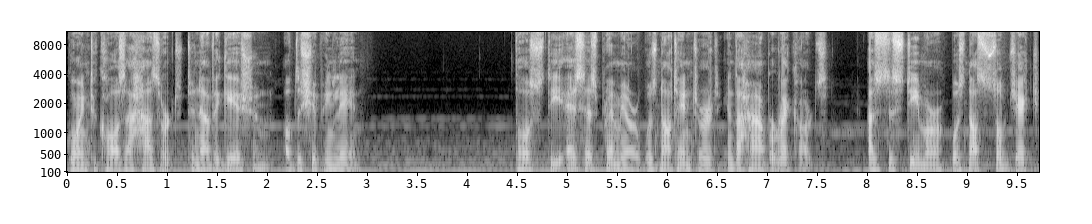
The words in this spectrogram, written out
going to cause a hazard to navigation of the shipping lane. Thus, the SS Premier was not entered in the harbour records, as the steamer was not subject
